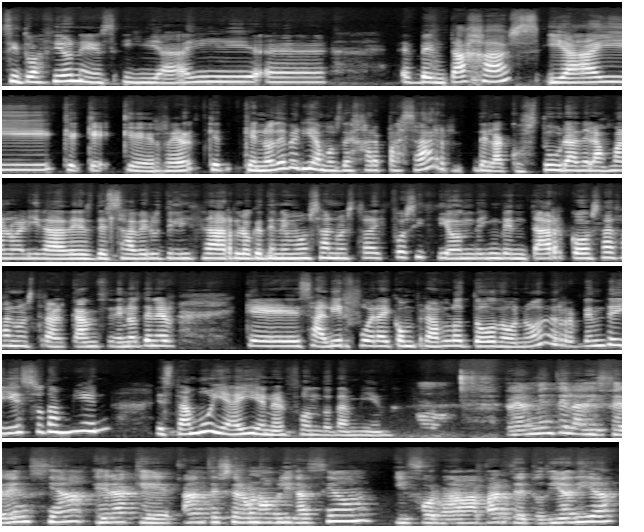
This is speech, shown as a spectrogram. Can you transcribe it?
situaciones y hay ventajas y hay que, que, que, no deberíamos dejar pasar de la costura, de las manualidades, de saber utilizar lo que tenemos a nuestra disposición, de inventar cosas a nuestro alcance, de no tener que salir fuera y comprarlo todo, ¿no? De repente, y eso también está muy ahí en el fondo también. Realmente la diferencia era que antes era una obligación y formaba parte de tu día a día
